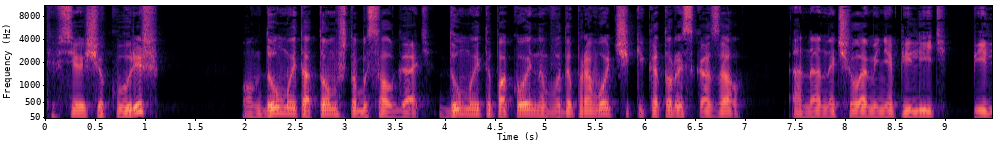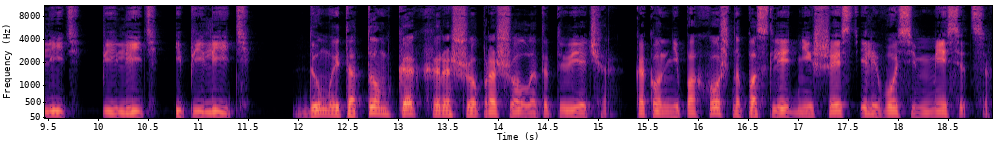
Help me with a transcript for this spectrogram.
«Ты все еще куришь?» Он думает о том, чтобы солгать, думает о покойном водопроводчике, который сказал, «Она начала меня пилить, пилить, пилить и пилить». Думает о том, как хорошо прошел этот вечер, как он не похож на последние шесть или восемь месяцев.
